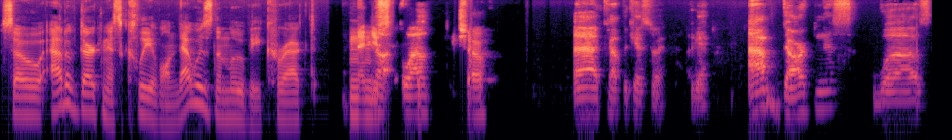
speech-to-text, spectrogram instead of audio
So, Out of Darkness, Cleveland, that was the movie, correct? And then you no, well show. Uh, complicated story. Okay, Out of Darkness was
